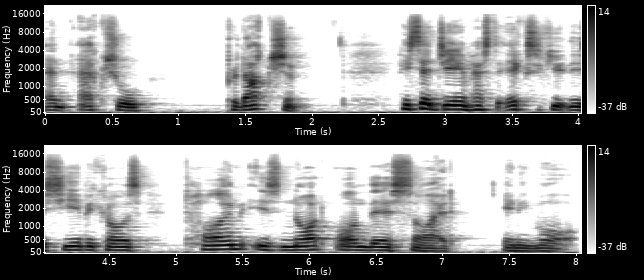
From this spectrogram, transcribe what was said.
and actual production. He said GM has to execute this year because time is not on their side anymore.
